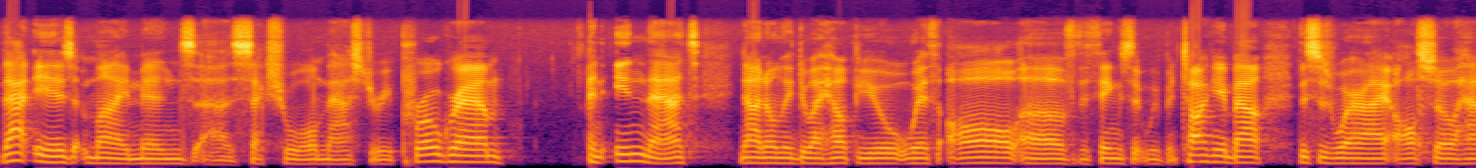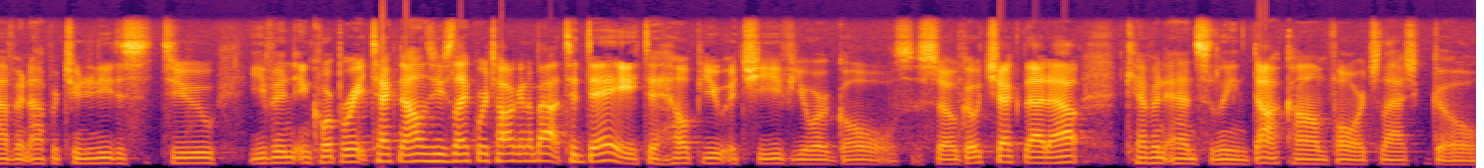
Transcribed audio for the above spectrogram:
That is my men's uh, sexual mastery program. And in that, not only do I help you with all of the things that we've been talking about, this is where I also have an opportunity to, to even incorporate technologies like we're talking about today to help you achieve your goals. So go check that out, kevinandceline.com forward slash go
